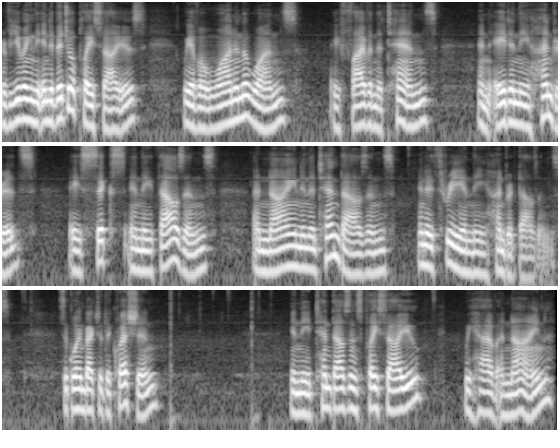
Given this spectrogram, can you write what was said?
Reviewing the individual place values, we have a 1 in the ones, a 5 in the tens, an 8 in the hundreds, a 6 in the thousands, a 9 in the ten thousands, and a 3 in the hundred thousands. So going back to the question, in the ten thousands place value, we have a 9.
